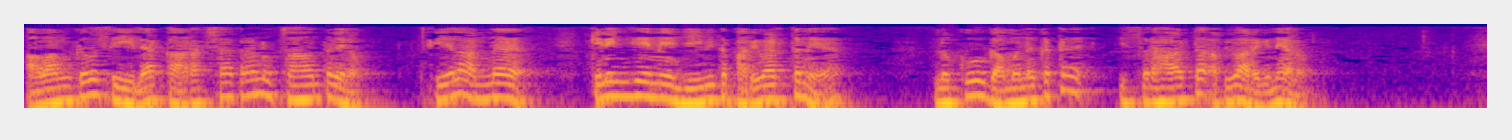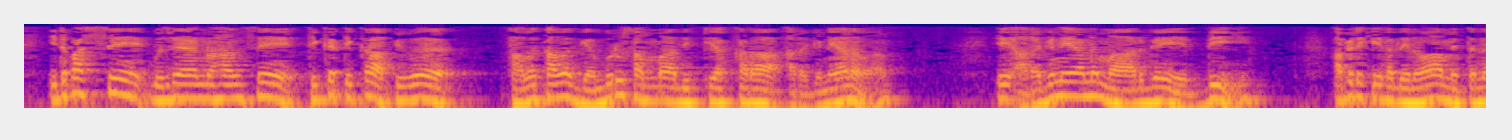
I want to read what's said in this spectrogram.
අවංකව සීලයක් ආරක්ෂා කරන්න උත්සාහන්ත වෙනවා. කියලා අන්න කෙනෙක්ගේ මේ ජීවිත පරිවර්තනය ලොකු ගමනකට ඉස්සරහට අපිව අරගෙන යනවා. ඊට පස්සේ බුදුරජාණන් වහන්සේ ටික ටික අපිව තව තව ගැඹුරු සම්මාදිට්ඨියක් කරා අරගෙන යනවා. ඒ අරගෙන යන මාර්ගයේදී අපිට කියලා දෙනවා මෙතන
